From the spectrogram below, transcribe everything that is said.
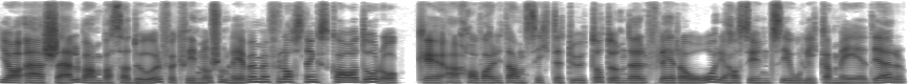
Jag är själv ambassadör för kvinnor som lever med förlossningsskador och och eh, har varit ansiktet utåt under flera år. Jag har synts i olika medier.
